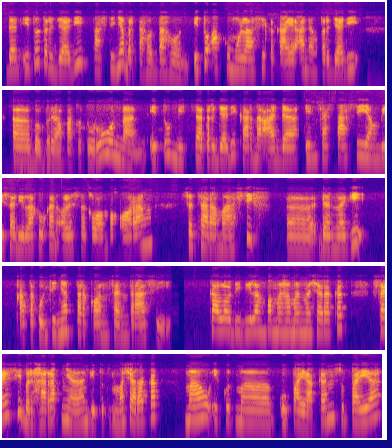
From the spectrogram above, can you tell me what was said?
Dan itu terjadi pastinya bertahun-tahun. Itu akumulasi kekayaan yang terjadi uh, beberapa keturunan. Itu bisa terjadi karena ada investasi yang bisa dilakukan oleh sekelompok orang secara masif uh, dan lagi kata kuncinya terkonsentrasi. Kalau dibilang pemahaman masyarakat, saya sih berharapnya gitu masyarakat mau ikut mengupayakan supaya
